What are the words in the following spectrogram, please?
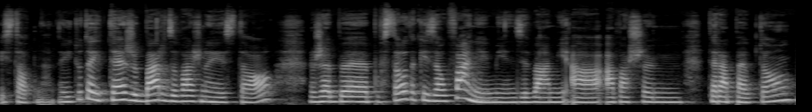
istotne. No i tutaj też bardzo ważne jest to, żeby powstało takie zaufanie między Wami a, a Waszym terapeutą,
